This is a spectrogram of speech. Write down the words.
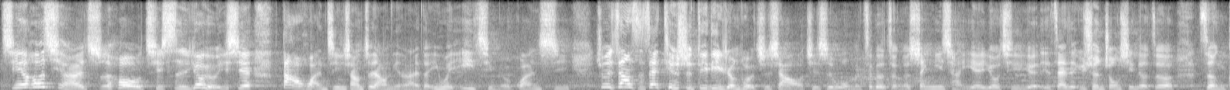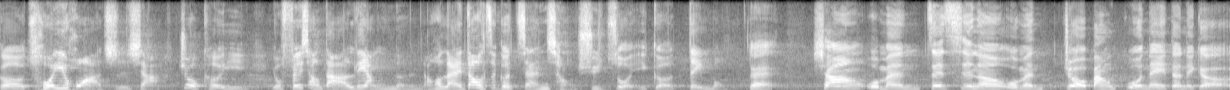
结合起来之后，其实又有一些大环。境像这两年来的，因为疫情的关系，就是这样子，在天时地利人和之下哦，其实我们这个整个生意产业，尤其也也在这育成中心的这整个催化之下，就可以有非常大的量能，然后来到这个展场去做一个 demo。对。像我们这次呢，我们就有帮国内的那个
